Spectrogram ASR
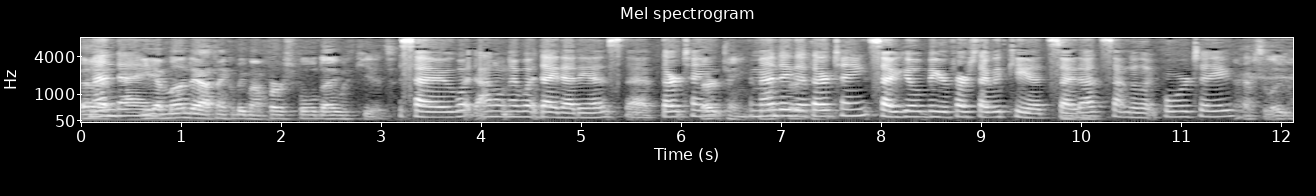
uh, Monday. Yeah, Monday I think will be my first full day with kids. So what? I don't know what day that is. The thirteenth. Thirteenth. Monday the thirteenth. So you'll be your first day with kids. So mm-hmm. that's something to look forward to. Absolutely.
